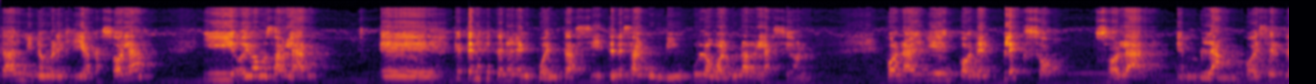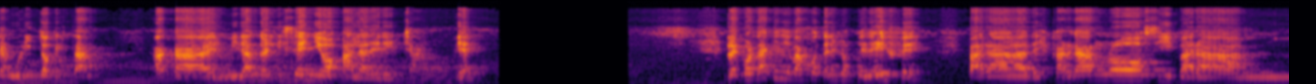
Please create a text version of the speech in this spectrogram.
tal? Mi nombre es Lía Casola y hoy vamos a hablar eh, qué tenés que tener en cuenta si tenés algún vínculo o alguna relación con alguien con el plexo solar en blanco. Es el triangulito que está acá mirando el diseño a la derecha. ¿Bien? Recordá que debajo tenés los PDF para descargarlos y para mm,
